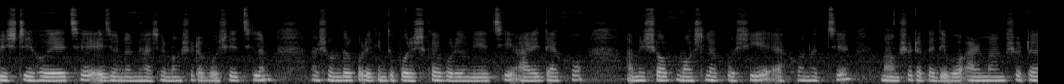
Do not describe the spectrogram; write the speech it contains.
বৃষ্টি হয়েছে এই জন্য আমি হাঁসের মাংসটা বসিয়েছিলাম। আর সুন্দর করে কিন্তু পরিষ্কার করেও নিয়েছি। আর এই দেখো, আমি সব মশলা কষিয়ে এখন হচ্ছে মাংসটাকে দেব। আর মাংসটা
